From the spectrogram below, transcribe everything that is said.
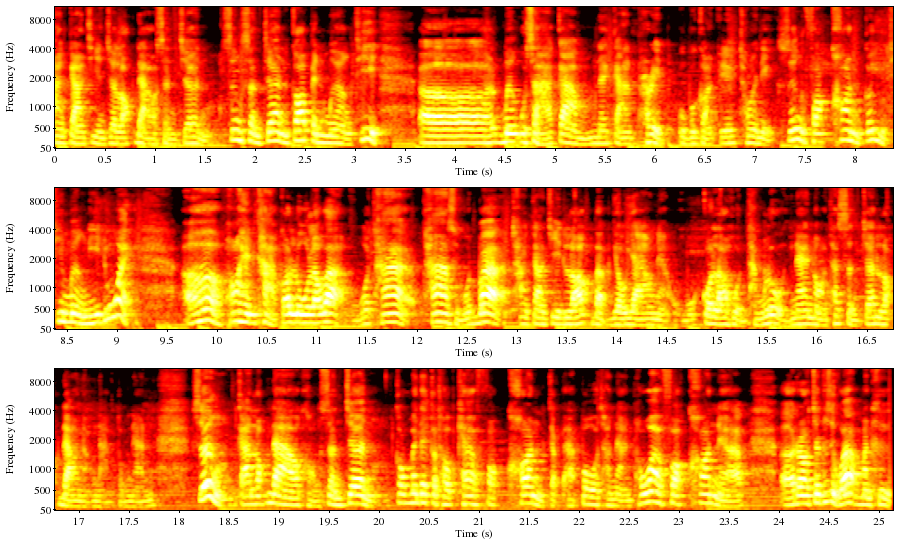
ทางการจีนจะล็อกดาวน์ซันเจิ้นซึ่งซันเจิ้นก็เป็นเมืองที่เออเมืองอุตสาหกรรมในการผลิตอุปกรณ์อิเล็กทรอนิกส์ซึ่งฟ็อกคอนก็อยู่ที่เมืองนี้ด้วย เออพอเห็นข่าวก็รู้แล้วว่าโอ้ถ้าถ้าสมมติว่าทางการจีนล็อกแบบยาวๆเนี่ยโอ้โหกลาหลทั้งโลกอีกแน่นอน ถ้าซันเจิ้นล็อกดาวน์หนักๆตรงนั้น ซึ่งการล็อกดาวน์ของซันเจิ้นก็ไม่ได้กระทบแค่ฟ็อกคอนกับ Apple เท่านั้น เพราะว่าฟ็อกคอนเนี่ยครับเออเราจะรู้สึกว่ามันคือ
